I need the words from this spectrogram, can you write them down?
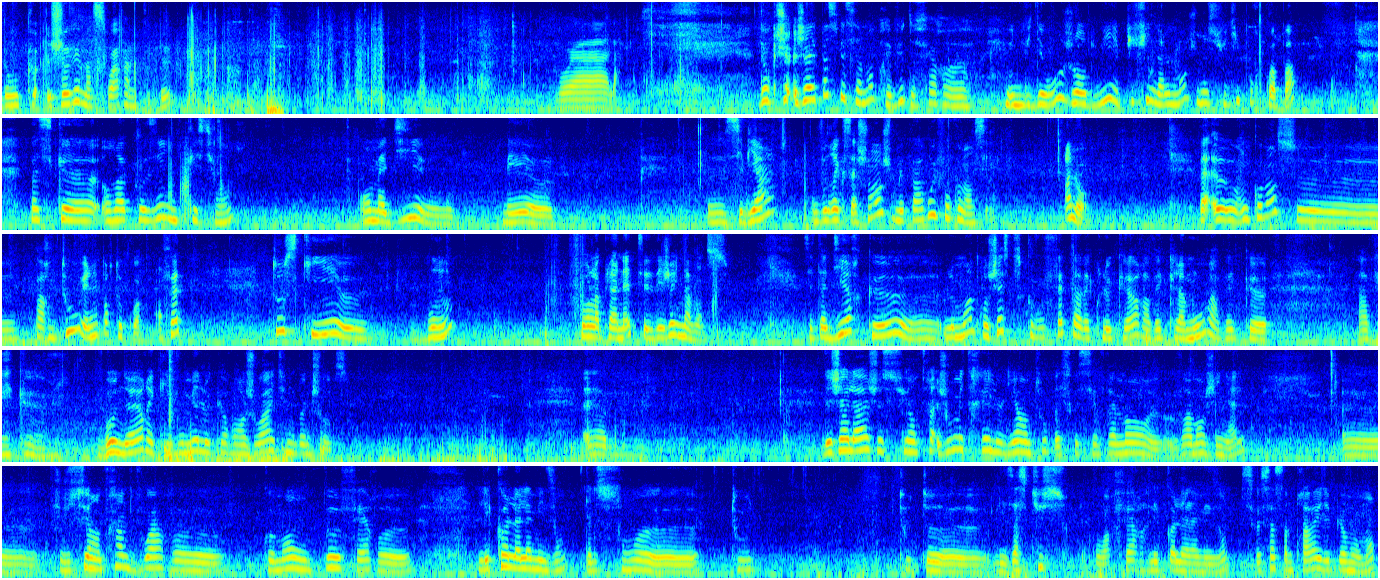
Donc je vais m'asseoir un petit peu. Voilà. Donc j'avais pas spécialement prévu de faire euh, une vidéo aujourd'hui et puis finalement je me suis dit pourquoi pas parce qu'on m'a posé une question. On m'a dit, euh, mais euh, euh, c'est bien, on voudrait que ça change, mais par où il faut commencer? Alors, bah, on commence par tout et n'importe quoi. En fait, tout ce qui est bon pour la planète, c'est déjà une avance. C'est-à-dire que le moindre geste que vous faites avec le cœur, avec l'amour, avec, avec bonheur et qui vous met le cœur en joie est une bonne chose. Euh, déjà là, je suis en train, je vous mettrai le lien en tout parce que c'est vraiment, euh, vraiment génial. Euh, je suis en train de voir comment on peut faire l'école à la maison. Quelles sont toutes les astuces pour pouvoir faire l'école à la maison. Parce que ça, ça me travaille depuis un moment.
